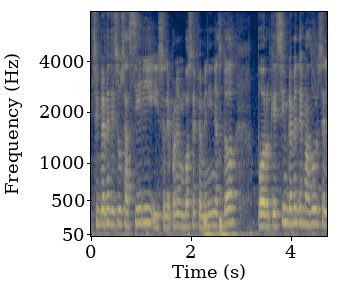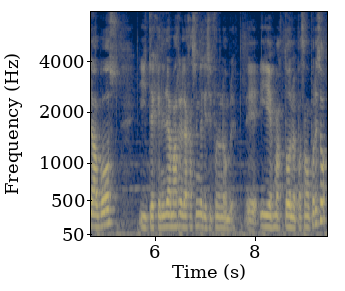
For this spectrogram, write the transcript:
simplemente se usa Siri y se le ponen voces femeninas y todo, porque simplemente es más dulce la voz y te genera más relajación de que si fuera un hombre. Y es más, todos nos pasamos por eso.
